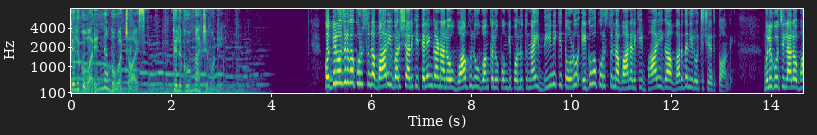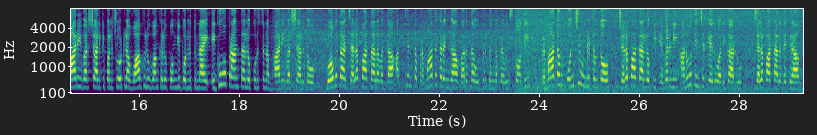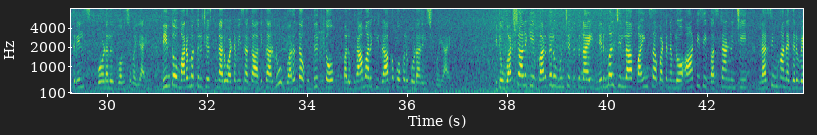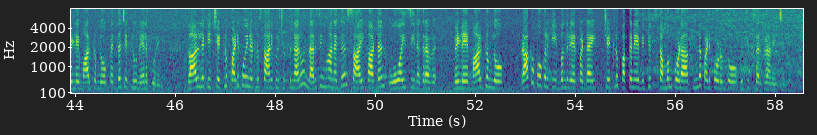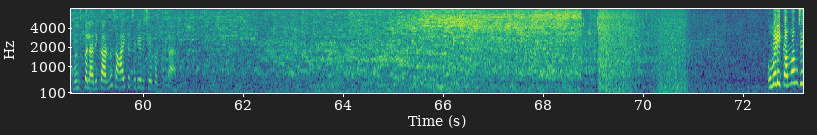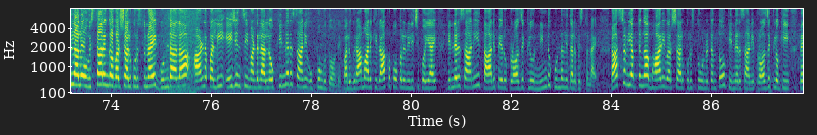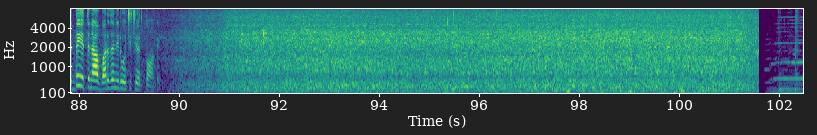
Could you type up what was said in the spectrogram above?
తెలుగువారి number one choice Telugu matrimony కొద్ది రోజులుగా కురుస్తున్న భారీ వర్షాలకి తెలంగాణలో వాగులు వంకలు పొంగి పొర్లుతున్నాయి. దీనికి తోడు ఎగువ కురుస్తున్న వానలకి భారీగా వరద నీరు వచ్చి చేరుతోంది. ములుగు జిల్లాలో భారీ వర్షాలకి పలు చోట్ల వాగులు వంకలు పొంగి పొర్లుతున్నాయి. ఎగువ ప్రాంతాల్లో కురుస్తున్న భారీ వర్షాలతో బోగతా జలపాతాల వద్ద అత్యంత ప్రమాదకరంగా వరద ఉధృతంగా ప్రవహిస్తోంది. ప్రమాదం పొంచి ఉండటంతో జలపాతాల్లోకి ఎవరిని అనుమతించట్లేదు అధికారులు. జలపాతాల దగ్గర గ్రిల్స్ గోడలు ధ్వంసమయ్యాయి. దీంతో మరమ్మతులు చేస్తున్నారు అటవీశాఖ అధికారులు. వరద ఉధృతితో పలు గ్రామాలకి రాకపోకలు కూడా నిలిచిపోయాయి. ఇటు వర్షాలకి వరదలు ముంచెత్తుతున్నాయి. నిర్మల్ జిల్లా బైన్సా పట్టణంలో ఆర్టీసీ బస్టాండ్ నుంచి నరసింహానగర్ వెళ్ళే మార్గంలో పెద్ద చెట్లు నేలకూరింది. గాలులకి చెట్లు పడిపోయినట్లు స్థానికులు చెబుతున్నారు. నరసింహానగర్ సాయి కాటన్ ఓఐసీ నగర వెళ్ళే మార్గంలో రాకపోకలకి ఇబ్బందులు ఏర్పడ్డాయి. చెట్లు పక్కనే విద్యుత్ స్తంభం కూడా కింద పడిపోవడంతో విద్యుత్ సరఫరా నిలిచింది. మున్సిపల్ అధికారులు సహాయక చర్యలు చేపడుతున్నారు. ఉమ్మడి ఖమ్మం జిల్లాలో విస్తారంగా వర్షాలు కురుస్తున్నాయి. గుండాల ఆళ్ళపల్లి ఏజెన్సీ మండలాల్లో కిన్నెరసాని ఉప్పొంగుతోంది. పలు గ్రామాలకి రాకపోకలు నిలిచిపోయాయి. కిన్నెరసాని తాలిపేరు ప్రాజెక్టులు నిండు కుండల్ని తలపిస్తున్నాయి. రాష్ట్ర వ్యాప్తంగా భారీ వర్షాలు కురుస్తూ ఉండటంతో కిన్నెరసాని ప్రాజెక్టులోకి పెద్ద ఎత్తున వరద నీరు వచ్చి చేరుతోంది.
